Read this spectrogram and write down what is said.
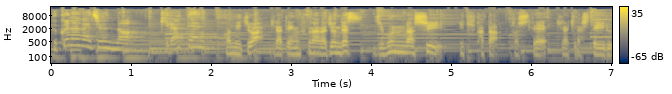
福永純のキラテンこんにちは、キラテン福永潤です。自分らしい生き方としてキラキラしている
